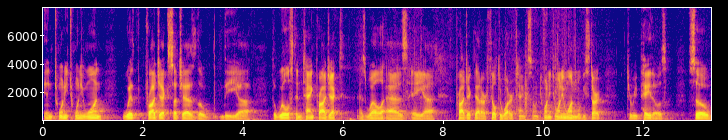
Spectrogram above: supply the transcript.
in 2021 with projects such as the, the, uh, the Williston Tank Project, as well as a uh, project at our filter water tank. So in 2021, we'll be start to repay those. So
